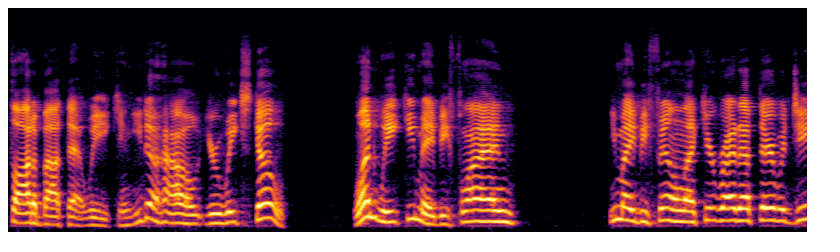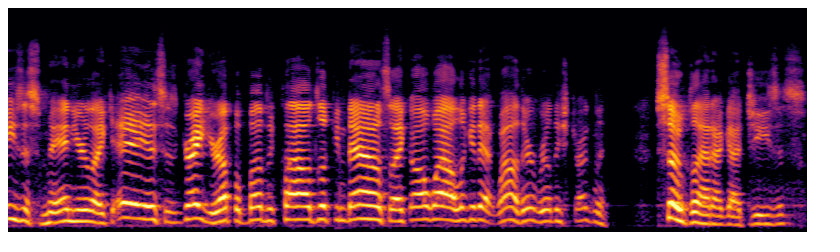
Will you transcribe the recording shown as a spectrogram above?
thought about that week. And you know how your weeks go. One week you may be flying, you may be feeling like you're right up there with Jesus, man. You're like, hey, this is great. You're up above the clouds looking down. It's like, oh, wow, look at that. Wow, they're really struggling. So glad I got Jesus.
